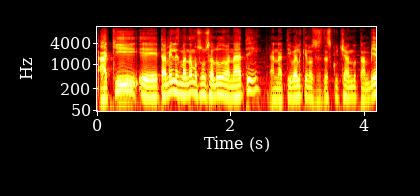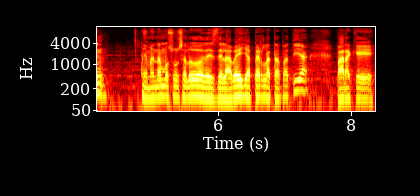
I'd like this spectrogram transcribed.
Aquí eh, también les mandamos un saludo a Nati, a Natibel que nos está escuchando también. Le mandamos un saludo desde la bella Perla Tapatía para que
